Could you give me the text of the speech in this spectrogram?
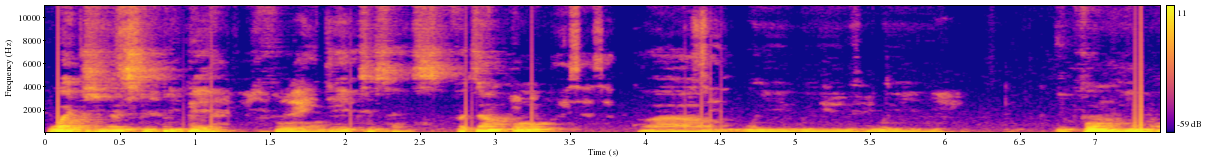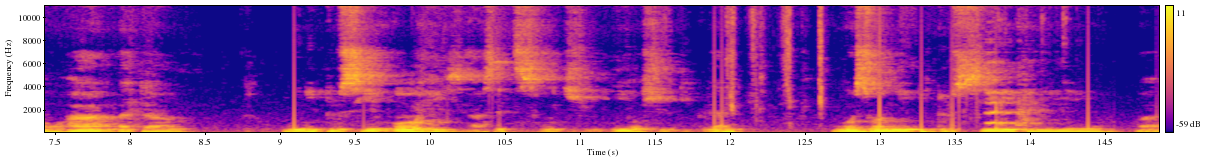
what he has to prepare for the exercise. For example, uh, we, we, we inform him or her that um, we need to see all his assets which he or she declared. We also need to see the uh,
